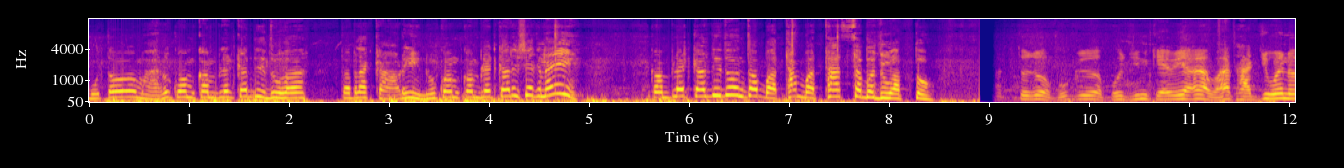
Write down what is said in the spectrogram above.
હા તો મારું કોમ કમ્પ્લીટ કરી દીધું હા. તો પેલા કાળી કોમ કામ કમ્પ્લીટ કર્યું છે કે નહીં? કમ્પ્લીટ કરી દીધું ને તો બથા બથા જ છે બધું આપતો તો. તો જો ભૂખ ભૂજીને કેવી આ વાત સાચી હોય ને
